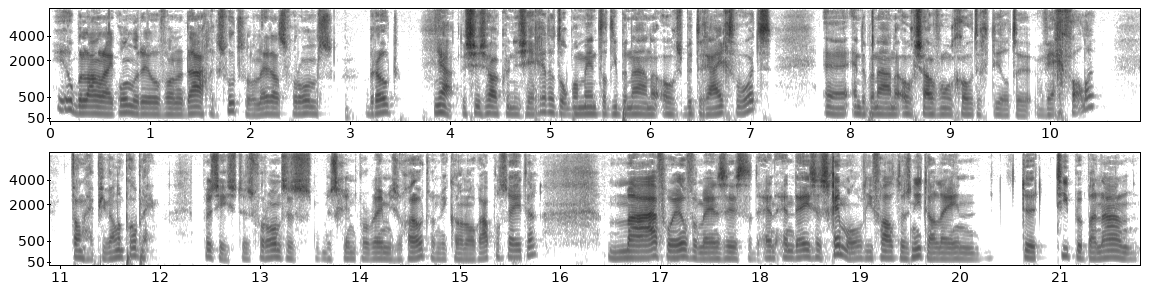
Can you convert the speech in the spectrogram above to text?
heel belangrijk onderdeel van het dagelijks voedsel. Net als voor ons brood. Ja, dus je zou kunnen zeggen dat op het moment dat die bananenoogst bedreigd wordt... Uh, en de bananenoogst zou voor een groot gedeelte wegvallen... dan heb je wel een probleem. Precies, dus voor ons is misschien het probleem niet zo groot, want die kan ook appels eten. Maar voor heel veel mensen is dat... En, en deze schimmel, die valt dus niet alleen de type banaan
